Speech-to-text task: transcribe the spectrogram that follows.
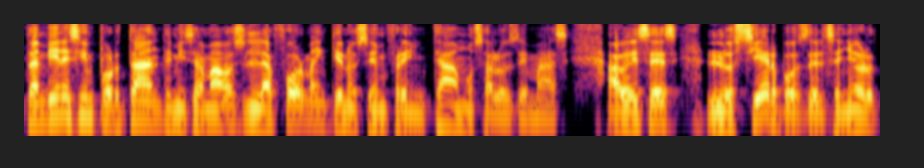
También es importante, mis amados, la forma en que nos enfrentamos a los demás. A veces los siervos del Señor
